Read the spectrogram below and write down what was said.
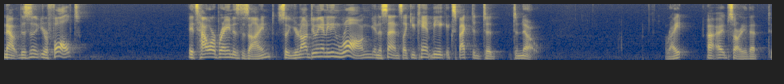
Now, this isn't your fault. It's how our brain is designed. So you're not doing anything wrong in a sense. Like you can't be expected to to know. Right? Uh, I'm sorry, that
